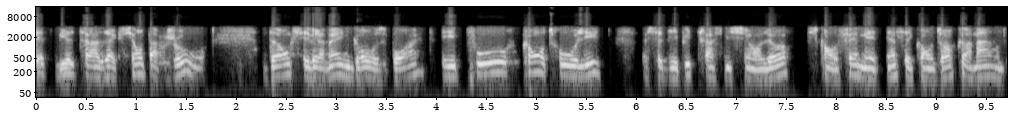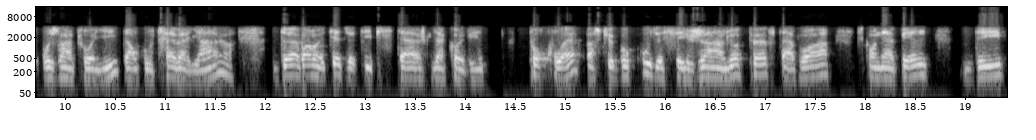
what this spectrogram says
7000 transactions par jour. Donc, c'est vraiment une grosse boîte. Et pour contrôler ce début de transmission-là, ce qu'on fait maintenant, c'est qu'on recommande aux employés, donc aux travailleurs, d'avoir un test de dépistage de la COVID. Pourquoi? Parce que beaucoup de ces gens-là peuvent avoir ce qu'on appelle des,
